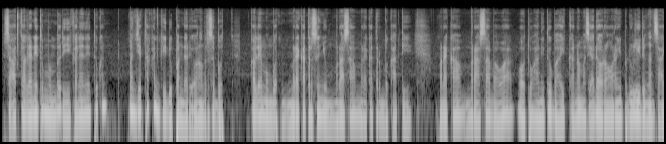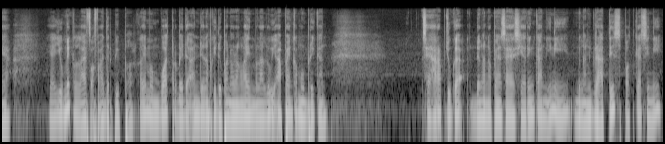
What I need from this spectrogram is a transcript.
Saat kalian itu memberi, kalian itu kan menciptakan kehidupan dari orang tersebut. Kalian membuat mereka tersenyum, merasa mereka terbekati, mereka merasa bahwa oh Tuhan itu baik karena masih ada orang-orang yang peduli dengan saya. Ya, you make a life of other people. Kalian membuat perbedaan dalam kehidupan orang lain melalui apa yang kamu berikan. Saya harap juga dengan apa yang saya sharingkan ini dengan gratis podcast ini,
